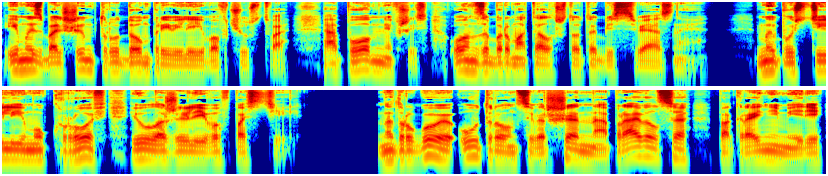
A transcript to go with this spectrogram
и мы с большим трудом привели его в чувство. Опомнившись, он забормотал что-то бессвязное. Мы пустили ему кровь и уложили его в постель. На другое утро он совершенно оправился, по крайней мере,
